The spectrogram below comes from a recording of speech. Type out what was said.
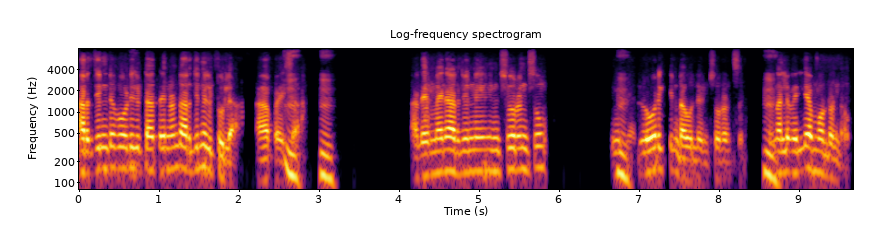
അർജുന്റെ ബോഡി കിട്ടാത്തതിനോണ്ട് അർജുന് കിട്ടൂല ആ പൈസ. അതേമാതിരി അർജുന് ഇൻഷുറൻസും. ലോറിക്ക് ഉണ്ടാവില്ല ഇൻഷുറൻസ്? നല്ല വലിയ എമൗണ്ട് ഉണ്ടാവും.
